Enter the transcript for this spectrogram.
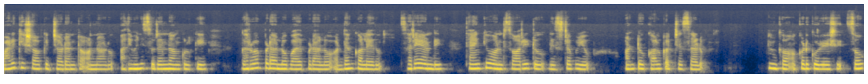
వాడికి షాక్ ఇచ్చాడంట అన్నాడు. అది విని సురేంద్ర అంకుల్కి గర్వపడాలో బాధపడాలో అర్థం కాలేదు. సరే అండి thank you and sorry to disturb you అంటూ కాల్ కట్ చేశాడు. ఇంకా అక్కడ కురేషి సో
